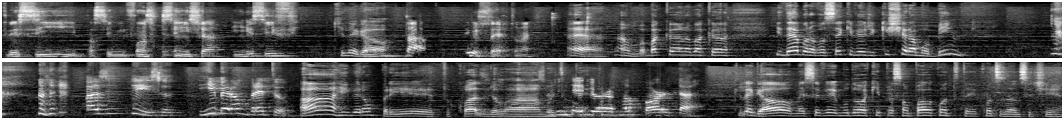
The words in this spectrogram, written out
cresci, passei minha infância e essência em Recife. Que legal. Então, tá, deu certo, né? É, não, bacana, bacana. E Débora, você que veio de Quixeramobim? quase isso. Ribeirão Preto. Ah, Ribeirão Preto, quase lá. Sou muito do interior, pela porta. Que legal, mas você veio, mudou aqui para São Paulo, quanto tem, quantos anos você tinha?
